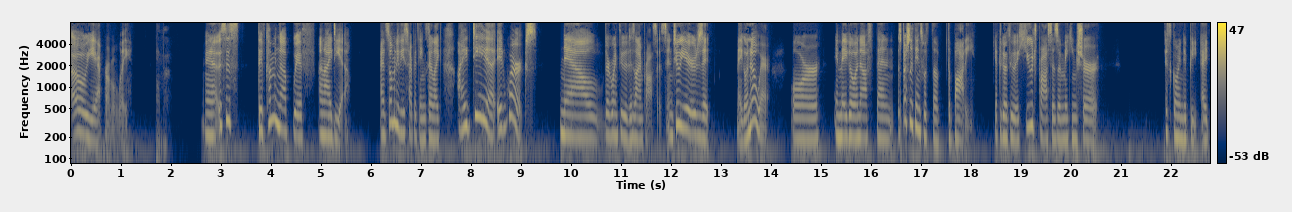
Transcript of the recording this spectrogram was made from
Oh yeah, probably. Bummer. Yeah, this is they've coming up with an idea. And so many of these type of things, they're like, idea, it works. Now they're going through the design process. In two years it may go nowhere. Or it may go enough then especially things with the, the body. You have to go through a huge process of making sure it's going to be I,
